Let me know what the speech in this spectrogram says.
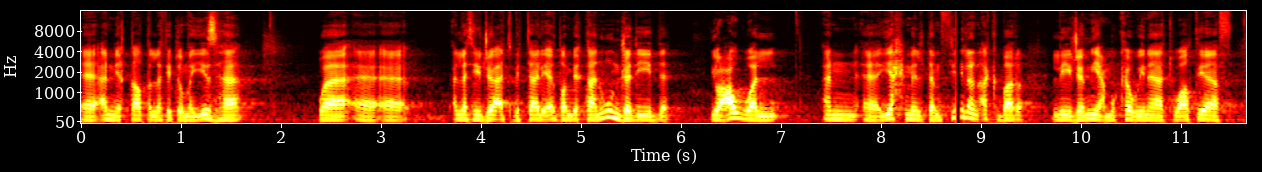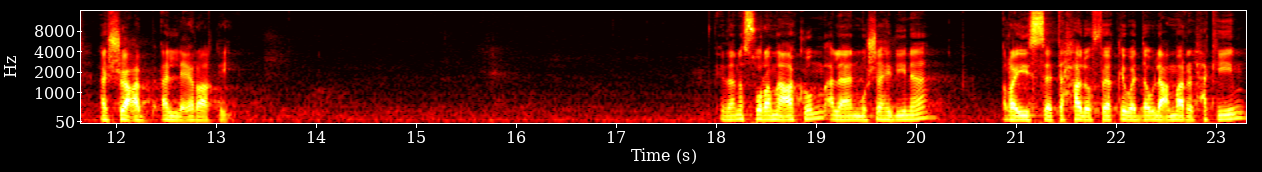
النقاط التي تميزها والتي جاءت بالتالي أيضا بقانون جديد يعول أن يحمل تمثيلا أكبر لجميع مكونات وأطياف الشعب العراقي. إذا الصورة معكم الآن مشاهدينا رئيس تحالف قوى الدولة عمار الحكيم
